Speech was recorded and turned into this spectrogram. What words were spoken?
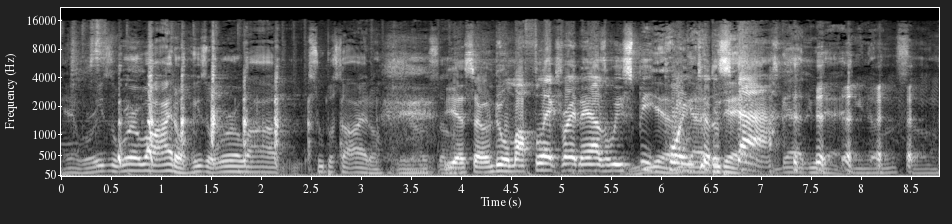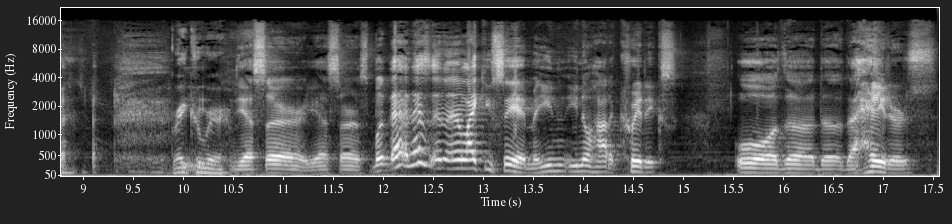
yeah, well, he's a worldwide idol. He's a worldwide superstar idol. You know, so Yes, sir. I'm doing my flex right now as we speak, yeah, pointing to the sky. Gotta do that. You know, so great career. Yes, sir. Yes, sir. But that, that's and, and like you said, man. You you know how the critics or the, the the haters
